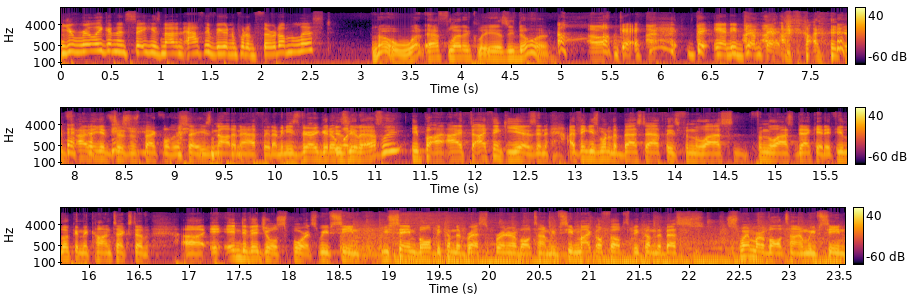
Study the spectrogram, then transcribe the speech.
You're really going to say he's not an athlete, but you're going to put him third on the list? No, what athletically is he doing? okay. Andy, jump in. I, I think it's, I think it's disrespectful to say he's not an athlete. I mean, he's very good at Is what he he an does. athlete? He, I, I, I think he is, and I think he's one of the best athletes from the last from the last decade. If you look in the context of uh, individual sports, we've seen Usain Bolt become the best sprinter of all time. We've seen Michael Phelps become the best swimmer of all time. We've seen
